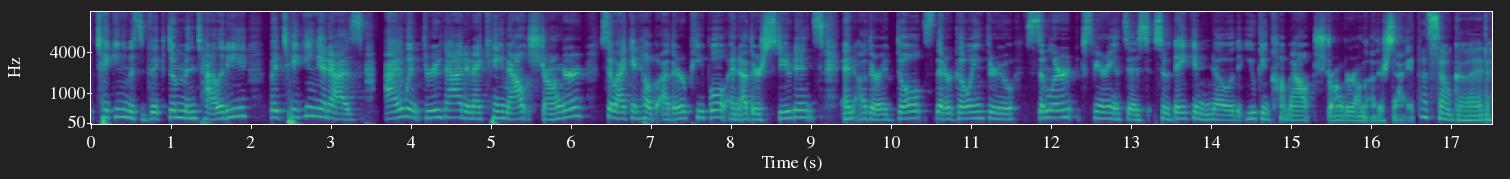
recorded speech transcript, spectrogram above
taking this victim mentality, but taking it as I went through that and I came out stronger so I can help other people and other students and other adults that are going through similar experiences so they can know that you can come out stronger on the other side. That's so good.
